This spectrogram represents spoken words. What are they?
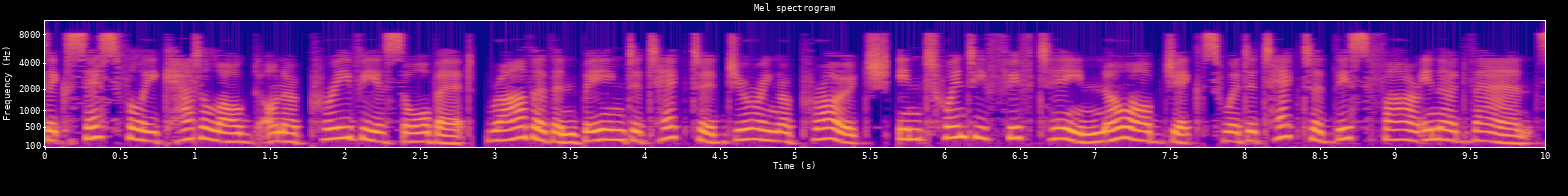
successfully catalogued on a previous orbit, rather than being detected during approach. In 2015 no objects were detected this far in advance.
